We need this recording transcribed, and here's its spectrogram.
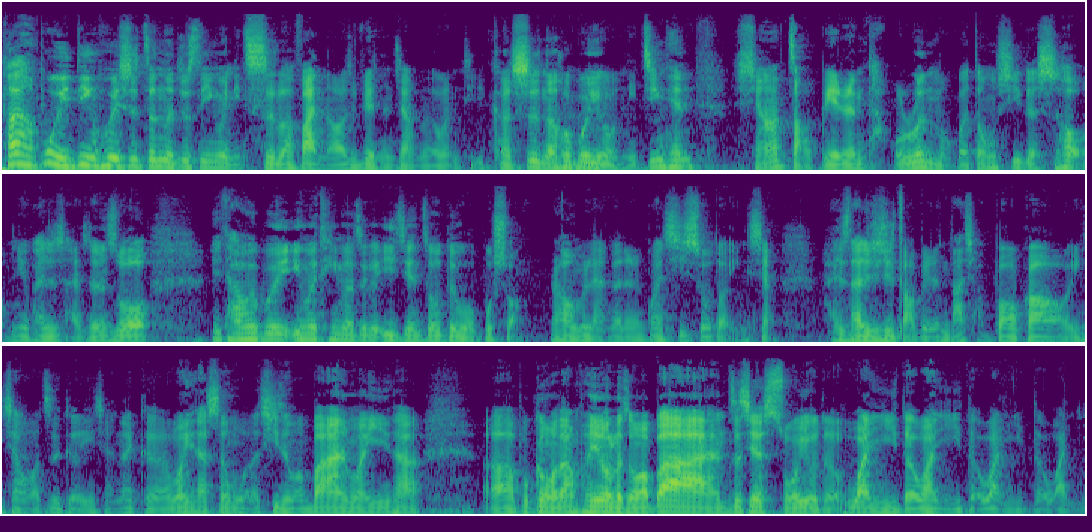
它不一定会是真的，就是因为你吃了饭，然后就变成这样的问题。可是呢，会不会有你今天想要找别人讨论某个东西的时候，你就开始产生说，诶，他会不会因为听了这个意见之后对我不爽，然后我们两个人关系受到影响？还是他就去找别人打小报告，影响我这个，影响那个？万一他生我的气怎么办？万一他呃不跟我当朋友了怎么办？这些所有的万一的万一的万一的万一，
